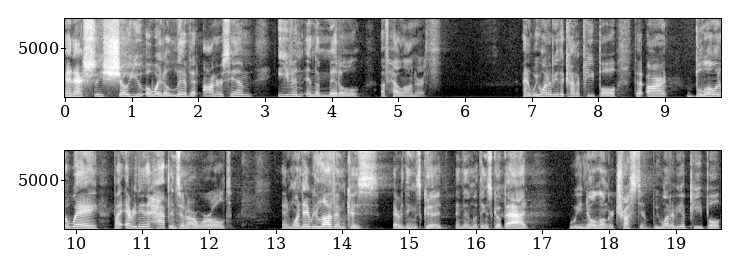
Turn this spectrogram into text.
and actually show you a way to live that honors Him, even in the middle of hell on earth. And we want to be the kind of people that aren't blown away by everything that happens in our world. And one day we love Him because everything's good, and then when things go bad, we no longer trust Him. We want to be a people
